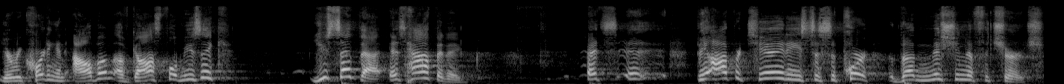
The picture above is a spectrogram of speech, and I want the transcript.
you're recording an album of gospel music? You said that. It's happening. It's it, the opportunities to support the mission of the church,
